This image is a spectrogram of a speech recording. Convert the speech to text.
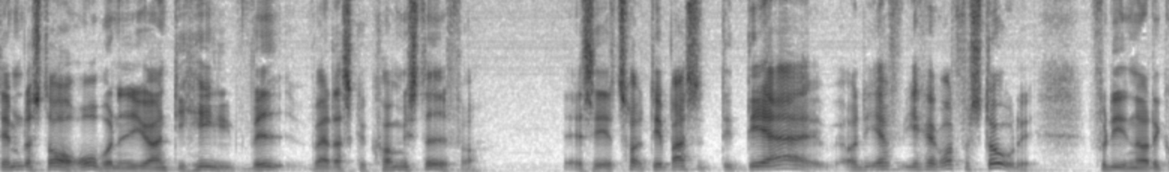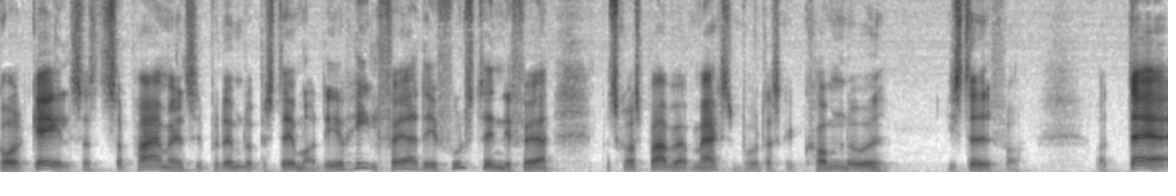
dem, der står og råber ned i hjørnet, de helt ved, hvad der skal komme i stedet for. Altså, jeg tror, det er bare så, det, det er, og det, jeg, jeg kan godt forstå det, fordi når det går galt, så, så peger man altid på dem, der bestemmer. Det er jo helt fair, det er fuldstændig fair. Man skal også bare være opmærksom på, at der skal komme noget i stedet for. Og der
